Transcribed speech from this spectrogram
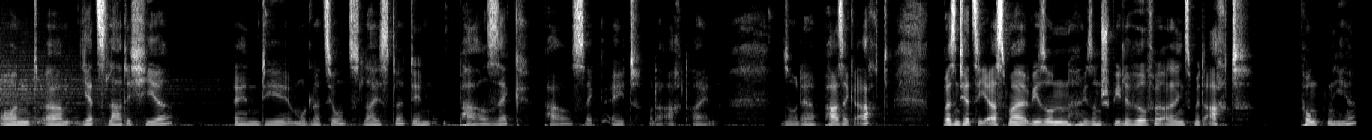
Und ähm, jetzt lade ich hier in die Modulationsleiste den Parsec, Parsec 8 oder 8 rein. So, der Parsec 8 präsentiert sich erstmal wie so ein, wie so ein Spielewürfel, allerdings mit 8 Punkten hier.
